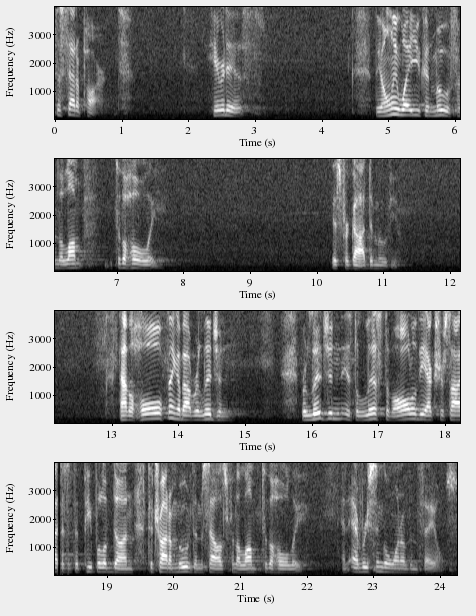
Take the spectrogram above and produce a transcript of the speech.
to set apart? Here it is. The only way you can move from the lump to the holy is for God to move you. Now, the whole thing about religion religion is the list of all of the exercises that people have done to try to move themselves from the lump to the holy, and every single one of them fails.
